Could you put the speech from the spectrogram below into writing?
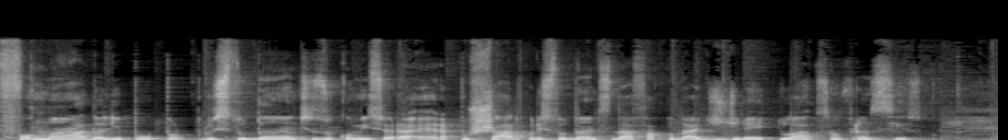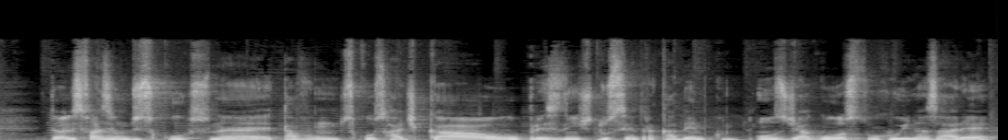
formado ali por, por, por estudantes. O comício era, era puxado por estudantes da Faculdade de Direito do Largo São Francisco. Então eles faziam um discurso, né? Tava um discurso radical. O presidente do Centro Acadêmico 11 de Agosto, Rui Nazaré,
